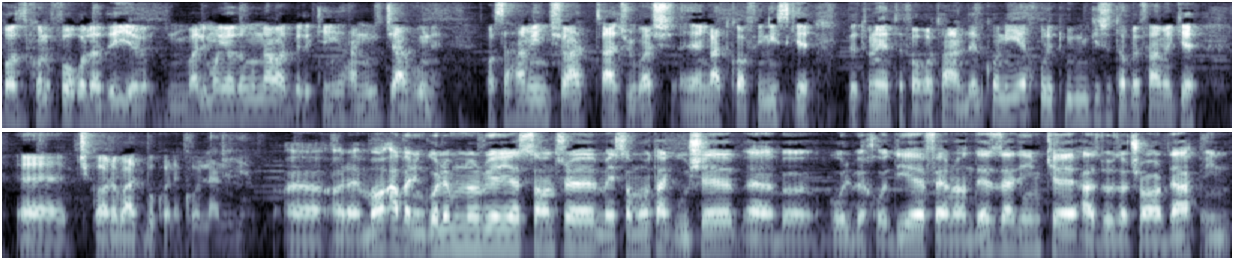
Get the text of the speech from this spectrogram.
بازیکن فوق العاده ولی ما یادمون نباید بره که این هنوز جوونه. واسه همین شاید تجربهش انقدر کافی نیست که بتونه اتفاقات رو هندل کنی یه خورده طول می‌کشه تا بفهمه که چیکارا باید بکنه کلا دیگه. آره. ما اولین گلمون رو روی یه سانتر میسامون تا گوشه با گل به خودی فرناندز زدیم که از 2014 این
